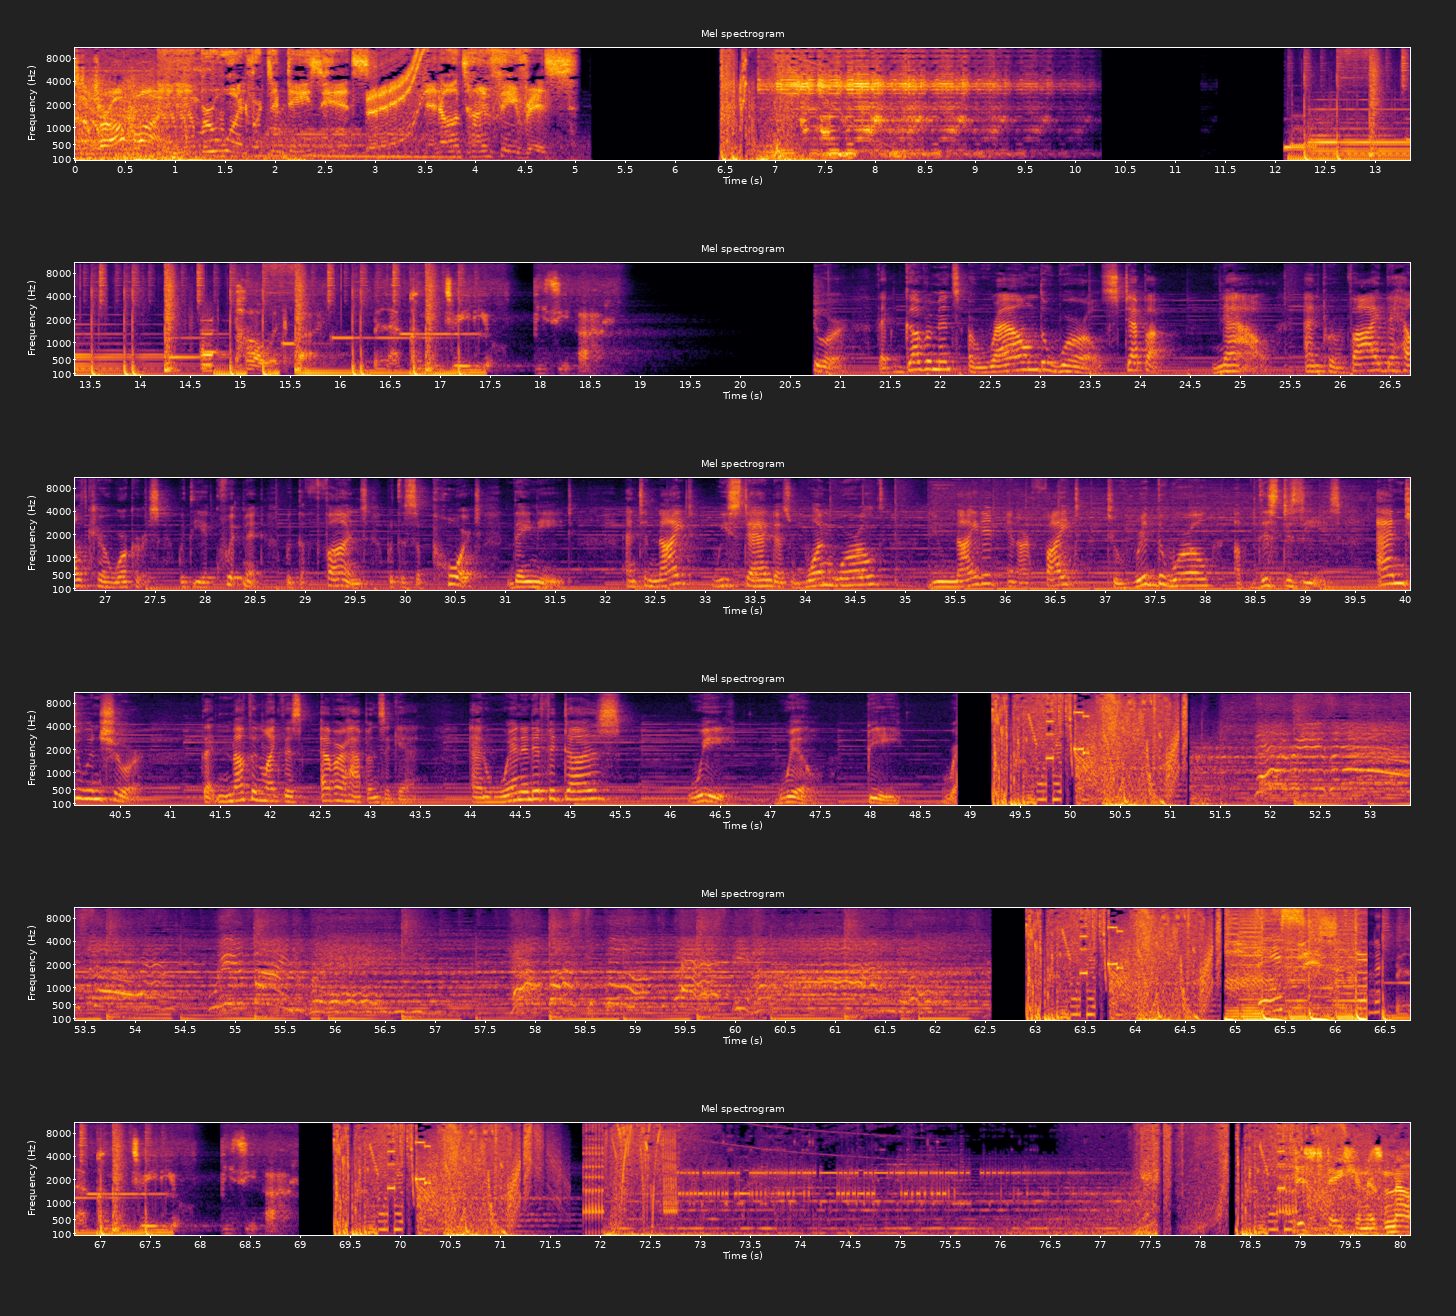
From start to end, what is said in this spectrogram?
systems are offline. number one for today's hits and all-time favorites. Powered by Black Community Radio, BCR. sure that governments around the world step up now and provide the healthcare workers with the equipment, with the funds, with the support they need. And tonight, we stand as one world, united in our fight to rid the world of this disease and to ensure that nothing like this ever happens again. And when and if it does, we will be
